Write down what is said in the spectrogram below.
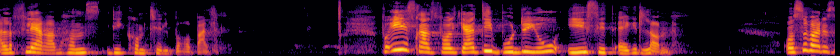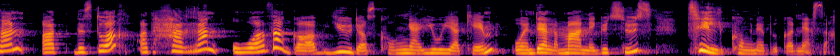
eller flere av hans, de kom til Babel. For israelsfolket de bodde jo i sitt eget land. Og så var Det sånn at det står at Herren overgav Judas konge Joakim og en del av mennene i Guds hus til kong Nebukadneser.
